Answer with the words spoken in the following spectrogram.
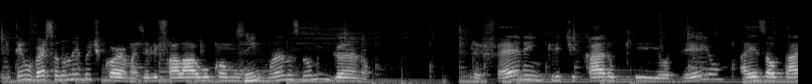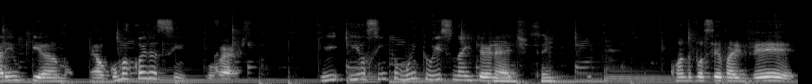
Ele tem um verso, eu não lembro de cor, mas ele fala algo como: Sim. Humanos não me enganam. Preferem criticar o que odeiam a exaltarem o que amam. É alguma coisa assim, o verso. E, e eu sinto muito isso na internet. Sim. Quando você vai ver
